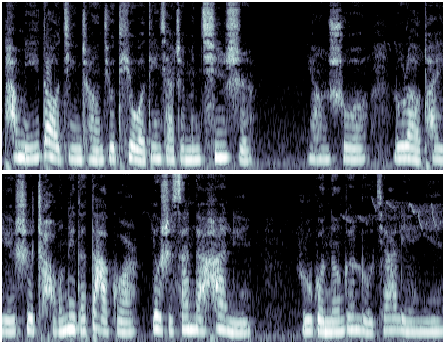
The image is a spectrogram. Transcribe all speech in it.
他们一到京城就替我定下这门亲事。娘说，卢老太爷是朝内的大官，又是三代翰林，如果能跟鲁家联姻，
